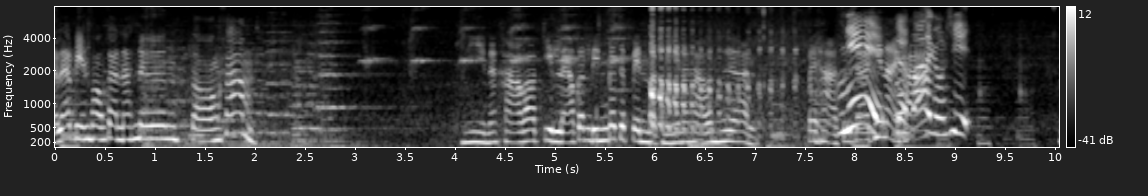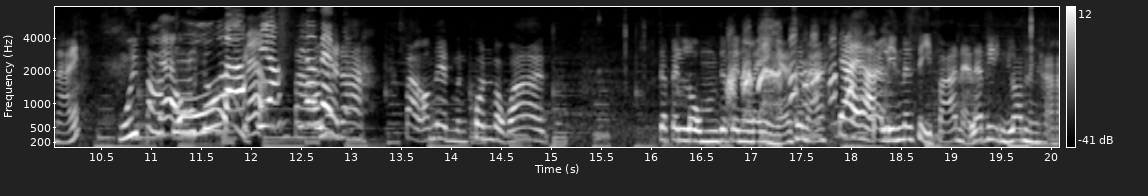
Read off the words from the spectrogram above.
ดี๋ยวแลบลิ้นพร้อมกันนะหนึ่งสองสามนี่นะคะพอกินแล้วก็ลิ้นก็จะเป็นแบบนี้นะคะเพื่อนๆไปหาซื้อได้ที่ไหนเดี๋ยวคะป้าดูที่ ไหนอุ้ยปากแม่โตอู้ด้วยปากแม่เปรี้ยวปากออมเล็ตอะปากออมเล็ตเหมือนคนแบบว่า จะเป็นลมจะเป็นอะไรอย่างเงี้ยใช่ไหมใช่ค่ะแต่ลิ้นเป็นสีฟ้าไหนแลบลิ้นอีกรอบหนึ่งค่ะ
